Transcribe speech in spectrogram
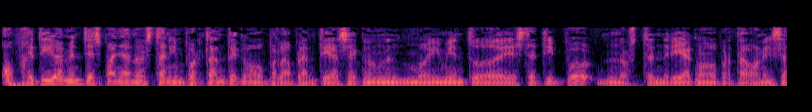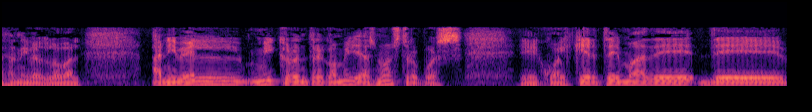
objetivamente España no es tan importante como para plantearse que un movimiento de este tipo nos tendría como protagonistas a nivel global. A nivel micro, entre comillas, nuestro, pues eh, cualquier tema de, de,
